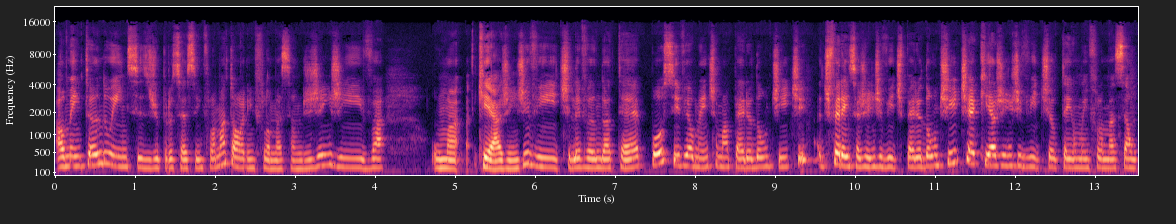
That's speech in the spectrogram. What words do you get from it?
aumentando índices de processo inflamatório, inflamação de gengiva, uma que é a gengivite, levando até possivelmente uma periodontite. A diferença gengivite periodontite é que a gengivite eu tenho uma inflamação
